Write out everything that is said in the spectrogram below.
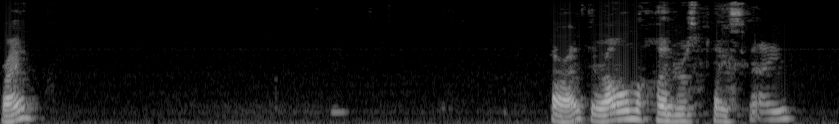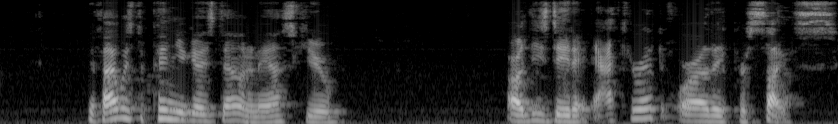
Brian? All right, they're all in the hundredths place value. If I was to pin you guys down and ask you, are these data accurate or are they precise?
